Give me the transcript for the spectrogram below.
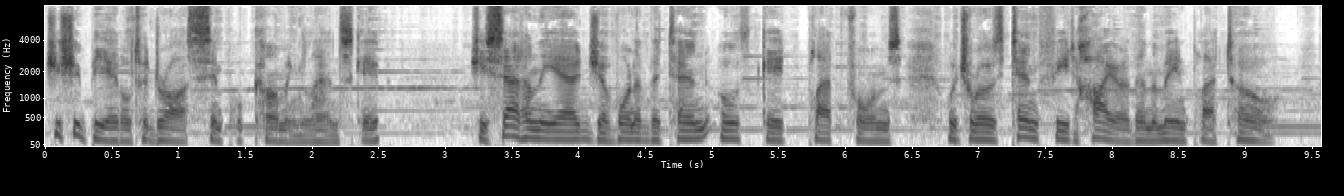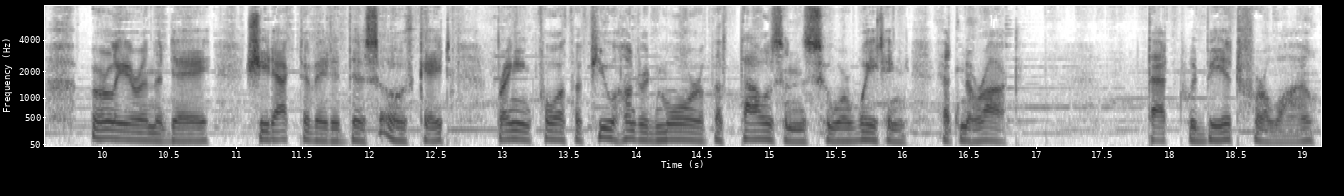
She should be able to draw a simple, calming landscape. She sat on the edge of one of the ten Oathgate platforms, which rose ten feet higher than the main plateau. Earlier in the day, she'd activated this oath gate, bringing forth a few hundred more of the thousands who were waiting at Narak. That would be it for a while.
